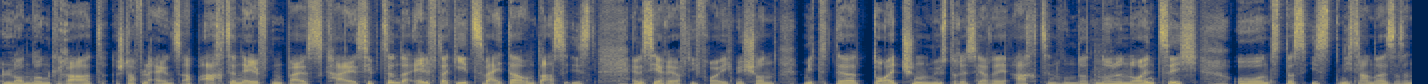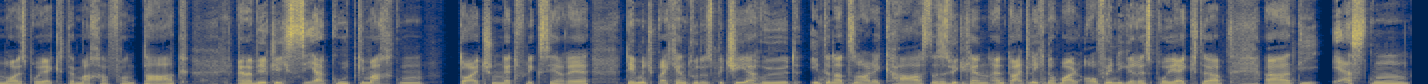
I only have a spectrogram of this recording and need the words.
London Grad Staffel 1 ab 18.11. bei Sky. 17.11. geht's weiter und das ist eine Serie, auf die freue ich mich schon mit der deutschen Mystery-Serie 1899 und das ist nichts anderes als ein neues Projekt der Macher von Dark, einer wirklich sehr gut gemachten deutschen Netflix-Serie. Dementsprechend wurde das Budget erhöht, internationale Cast, das ist wirklich ein, ein deutlich nochmal aufwendigeres Projekt. Ja. Äh, die ersten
